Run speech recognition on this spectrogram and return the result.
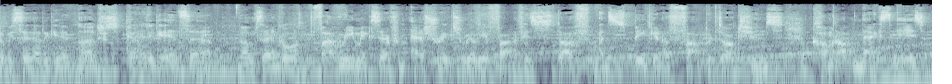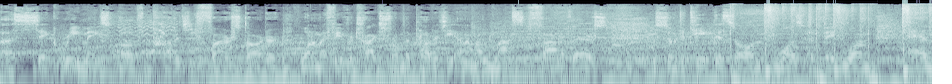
Shall we say that again? No, just play it again, Sam. Know what I'm saying? Go on. Fat remix there from Eshrix, really a fan of his stuff. And speaking of Fat Productions, coming up next is a sick remix of Prodigy Firestarter, one of my favourite tracks from the Prodigy, and I'm a massive fan of theirs. So to take this on was a big one. Um,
